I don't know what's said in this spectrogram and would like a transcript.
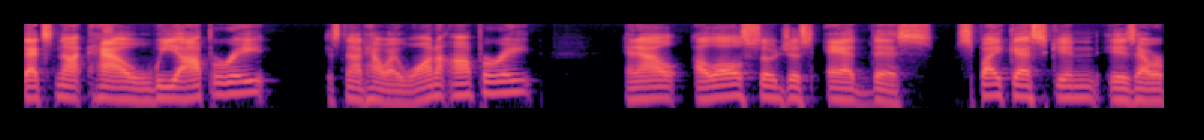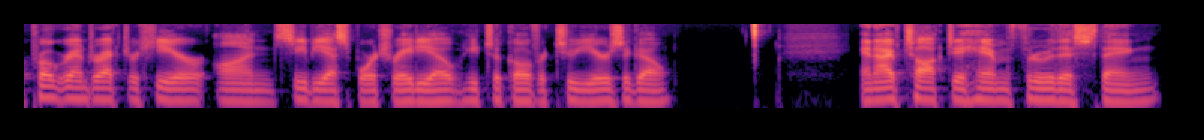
that's not how we operate. It's not how I want to operate. And I'll I'll also just add this. Spike Eskin is our program director here on CBS Sports Radio. He took over 2 years ago. And I've talked to him through this thing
